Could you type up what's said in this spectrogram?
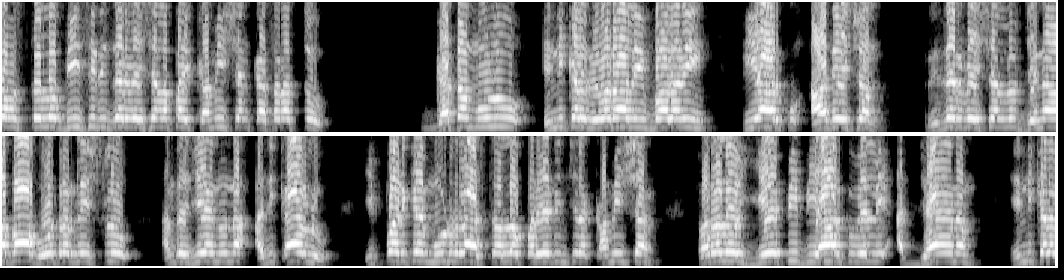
సంస్థల్లో బీసీ రిజర్వేషన్లపై కమిషన్ కసరత్తు. గత మూడు ఎన్నికల వివరాలు ఇవ్వాలని పిఆర్కు ఆదేశం. రిజర్వేషన్లు జనాభా ఓటర్ లిస్టులు అందజేయనున్న అధికారులు ఇప్పటికే మూడు రాష్ట్రాల్లో పర్యటించిన కమిషన్. త్వరలో ఏపీ బీహార్కు వెళ్ళి అధ్యయనం. ఎన్నికల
